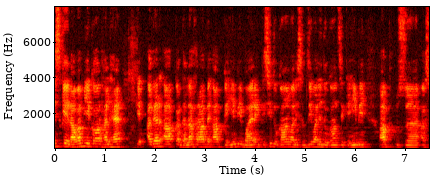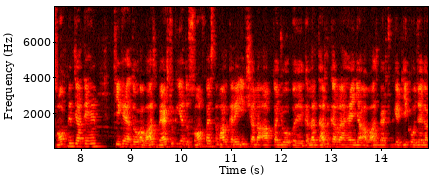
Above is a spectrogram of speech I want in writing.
اس کے علاوہ بھی ایک اور حل ہے کہ اگر آپ کا گلا خراب ہے، آپ کہیں بھی باہر ہیں، کسی دکان والی، سبزی والی دکان سے کہیں بھی آپ سونف مل جاتے ہیں، ٹھیک ہے؟ تو آواز بیٹھ چکی ہے، تو سونف کا استعمال کریں۔ انشاءاللہ آپ کا جو گلا درد کر رہا ہے یا آواز بیٹھ چکی ہے، ٹھیک ہو جائے گا۔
